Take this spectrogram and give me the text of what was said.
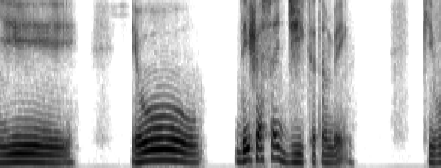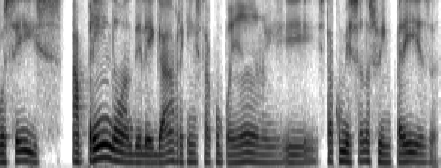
E eu deixo essa dica também que vocês aprendam a delegar para quem está acompanhando e, e, está começando a sua empresa,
